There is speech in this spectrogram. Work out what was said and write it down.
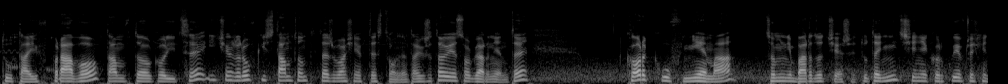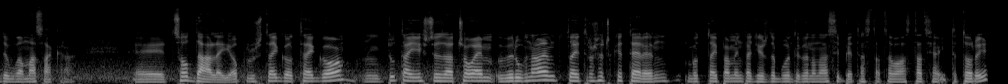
tutaj w prawo, tam w te okolice i ciężarówki stamtąd też właśnie w tę stronę, także to jest ogarnięte. Korków nie ma, co mnie bardzo cieszy. Tutaj nic się nie korkuje, wcześniej to była masakra. E, co dalej? Oprócz tego, tego, mm, tutaj jeszcze zacząłem, wyrównałem tutaj troszeczkę teren, bo tutaj pamiętacie, że to było tego na nasypie, ta sta, cała stacja i te tory.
